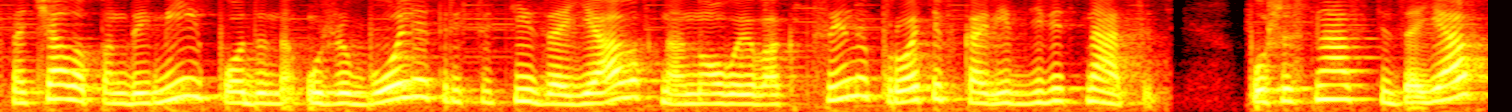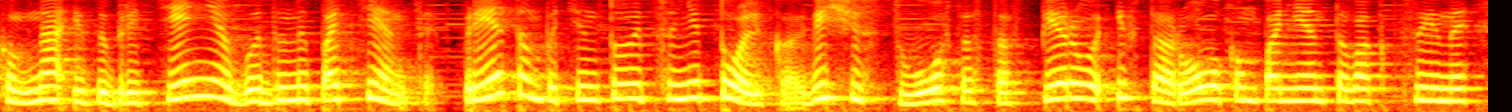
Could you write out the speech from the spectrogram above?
с начала пандемии подано уже более 30 заявок на новые вакцины против COVID-19. По 16 заявкам на изобретение выданы патенты. При этом патентуется не только вещество, состав первого и второго компонента вакцины,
